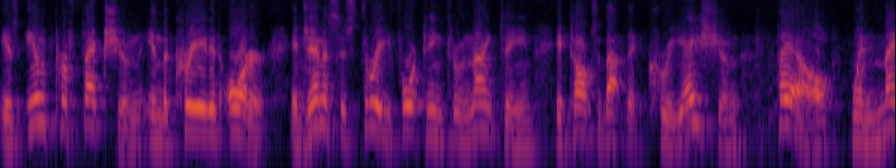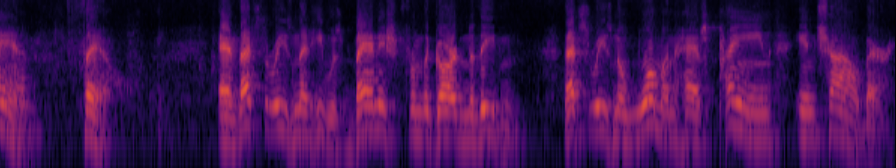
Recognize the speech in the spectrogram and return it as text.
is imperfection in the created order. In Genesis 3 14 through 19, it talks about that creation fell when man fell. And that's the reason that he was banished from the Garden of Eden. That's the reason a woman has pain in childbearing.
